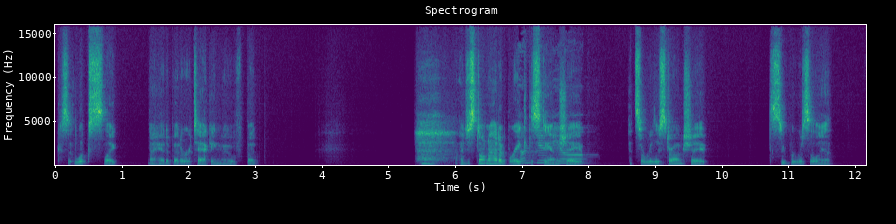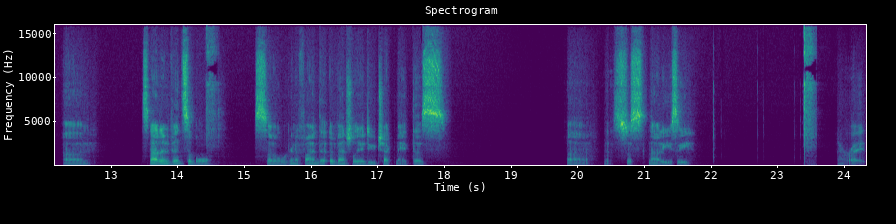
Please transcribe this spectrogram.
Because it looks like I had a better attacking move, but I just don't know how to break this 40 damn 秒 shape. It's a really strong shape. It's super resilient. Um, it's not invincible, so we're gonna find that eventually I do checkmate this. Uh, it's just not easy. All right.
